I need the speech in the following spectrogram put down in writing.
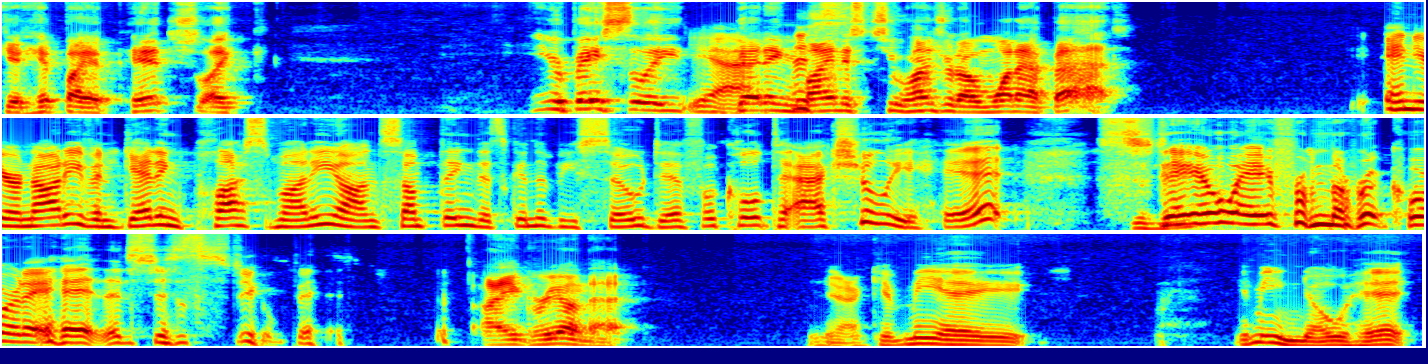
get hit by a pitch, like you're basically yeah, betting minus two hundred on one at bat. And you're not even getting plus money on something that's going to be so difficult to actually hit. Stay mm-hmm. away from the record a hit. It's just stupid. I agree on that. Yeah, give me a give me no hit,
